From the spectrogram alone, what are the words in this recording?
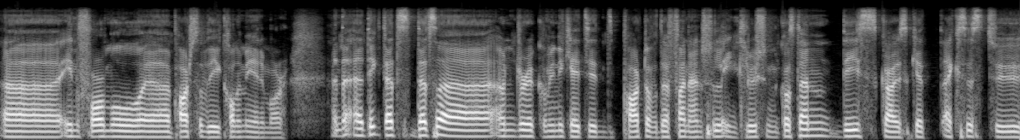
uh, informal uh, parts of the economy anymore and I think that's that's a under communicated part of the financial inclusion because then these guys get access to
